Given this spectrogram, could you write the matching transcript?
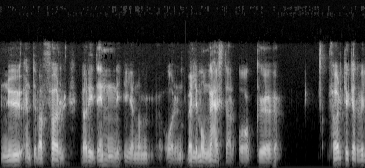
nu än det var förr. Jag har ridit in genom åren väldigt många hästar och förr tyckte jag att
